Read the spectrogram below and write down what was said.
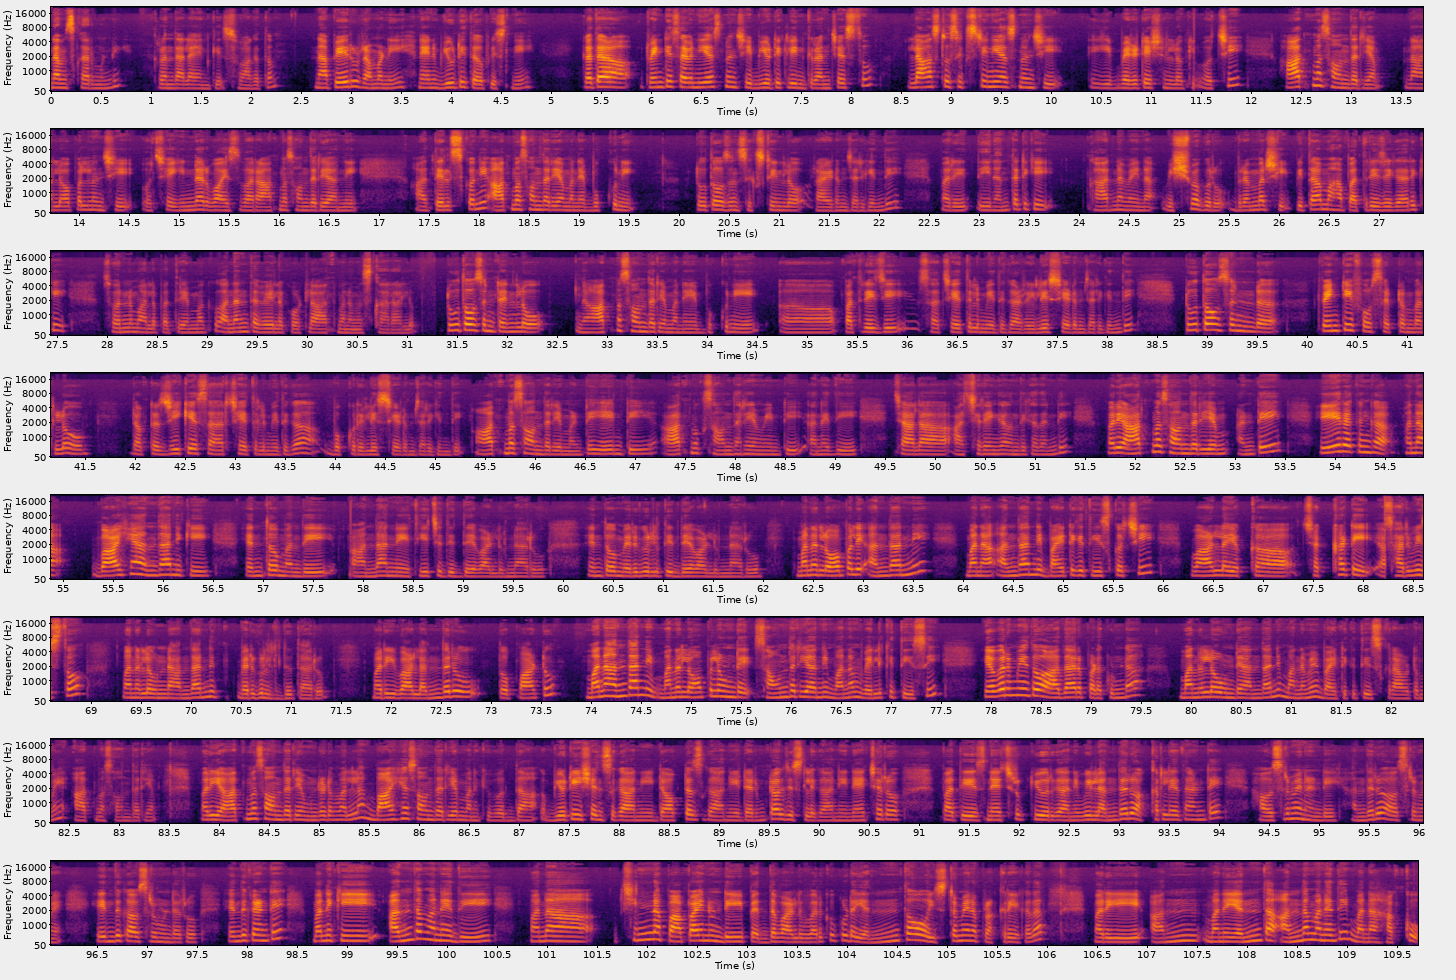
నమస్కారం అండి గ్రంథాలయానికి స్వాగతం. నా పేరు రమణి. నేను బ్యూటీ థెరపిస్ట్ని. గత ట్వంటీ సెవెన్ ఇయర్స్ నుంచి బ్యూటీ క్లినిక్ రన్ చేస్తూ లాస్ట్ సిక్స్టీన్ ఇయర్స్ నుంచి ఈ మెడిటేషన్లోకి వచ్చి ఆత్మ సౌందర్యం నా లోపల నుంచి వచ్చే ఇన్నర్ వాయిస్ ద్వారా ఆత్మ సౌందర్యాన్ని తెలుసుకొని ఆత్మ సౌందర్యం అనే బుక్కుని టూ థౌజండ్ సిక్స్టీన్లో రాయడం జరిగింది. మరి దీనంతటికీ కారణమైన విశ్వగురు బ్రహ్మర్షి పితామహ పత్రిజీ గారికి స్వర్ణమాల పత్రియమ్మకు అనంత వేల కోట్ల ఆత్మ నమస్కారాలు. టూ థౌజండ్ టెన్లో ఆత్మ సౌందర్యం అనే బుక్ని పత్రిజీ సార్ చేతుల మీదుగా రిలీజ్ చేయడం జరిగింది. టూ థౌజండ్ ట్వంటీ ఫోర్ సెప్టెంబర్లో డాక్టర్ జీకే సార్ చేతుల మీదుగా బుక్ రిలీజ్ చేయడం జరిగింది. ఆత్మ సౌందర్యం అంటే ఏంటి? ఆత్మకు సౌందర్యం ఏంటి? అనేది చాలా ఆశ్చర్యంగా ఉంది కదండి. మరి ఆత్మ సౌందర్యం అంటే ఏ రకంగా? మన బాహ్య అందానికి ఎంతోమంది ఆ అందాన్ని తీర్చిదిద్దే వాళ్ళు ఉన్నారు. ఎంతో మెరుగులు దిద్దే వాళ్ళు ఉన్నారు. మన లోపలి అందాన్ని మన అందాన్ని బయటికి తీసుకొచ్చి వాళ్ళ యొక్క చక్కటి సర్వీస్తో మనలో ఉన్న అందాన్ని మెరుగులు దిద్దుతారు. మరి వాళ్ళందరూతో పాటు మన అందాన్ని మన లోపల ఉండే సౌందర్యాన్ని మనం వెలికి తీసి ఎవరి మీదో ఆధారపడకుండా మనలో ఉండే అందాన్ని మనమే బయటికి తీసుకురావటమే ఆత్మ సౌందర్యం. మరి ఆత్మ సౌందర్యం ఉండడం వల్ల బాహ్య సౌందర్యం మనకి వద్దా? బ్యూటీషియన్స్ కానీ డాక్టర్స్ కానీ డెర్మటాలజిస్టులు కానీ నేచరోపతీస్ నేచర్ క్యూర్ కానీ వీళ్ళందరూ అక్కర్లేదా అంటే అవసరమేనండి. అందరూ అవసరమే. ఎందుకు అవసరం ఉండరు? ఎందుకంటే మనకి అందం అనేది మన చిన్న పాపాయి నుండి పెద్దవాళ్ళ వరకు కూడా ఎంతో ఇష్టమైన ప్రక్రియ కదా. మరి అన్ మన ఎంత అందం అనేది మన హక్కు.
